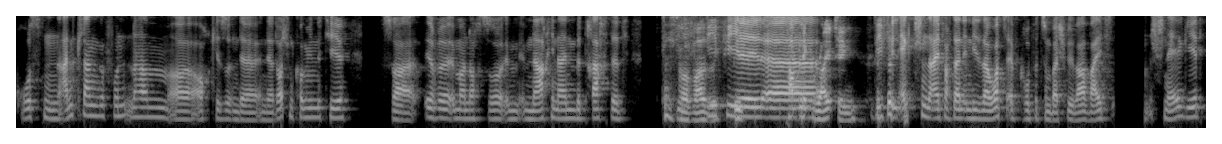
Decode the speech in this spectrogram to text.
großen Anklang gefunden haben, äh, auch hier so in der, in der deutschen Community. Es war irre, immer noch so im, im Nachhinein betrachtet. Das war wahr. Wie viel, Public Writing. wie viel Action einfach dann in dieser WhatsApp-Gruppe zum Beispiel war, weil es schnell geht.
